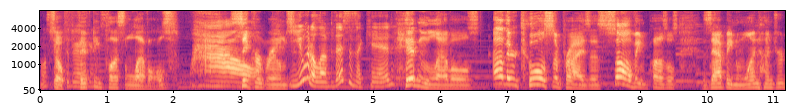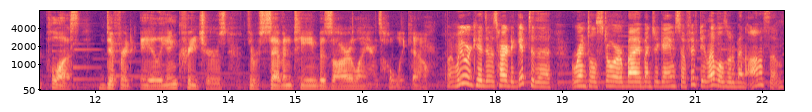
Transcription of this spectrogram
we'll see. So 50 plus levels, Wow. secret rooms, You would have loved this as a kid. hidden levels, other cool surprises, solving puzzles, zapping 100 plus different alien creatures through 17 bizarre lands. Holy cow. When we were kids, it was hard to get to the rental store buy a bunch of games, so 50 levels would have been awesome.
